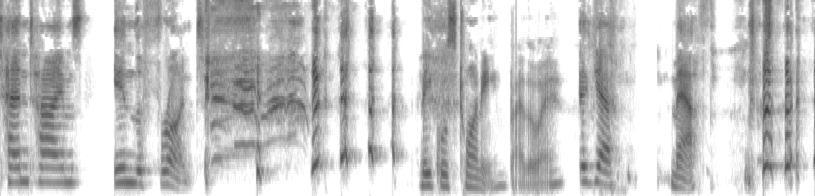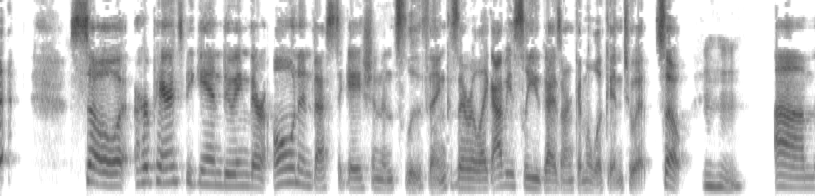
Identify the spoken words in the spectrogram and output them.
10 times in the front. That equals twenty, by the way. Uh, yeah, math. so her parents began doing their own investigation and sleuthing because they were like, obviously, you guys aren't going to look into it. So, hmm um,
